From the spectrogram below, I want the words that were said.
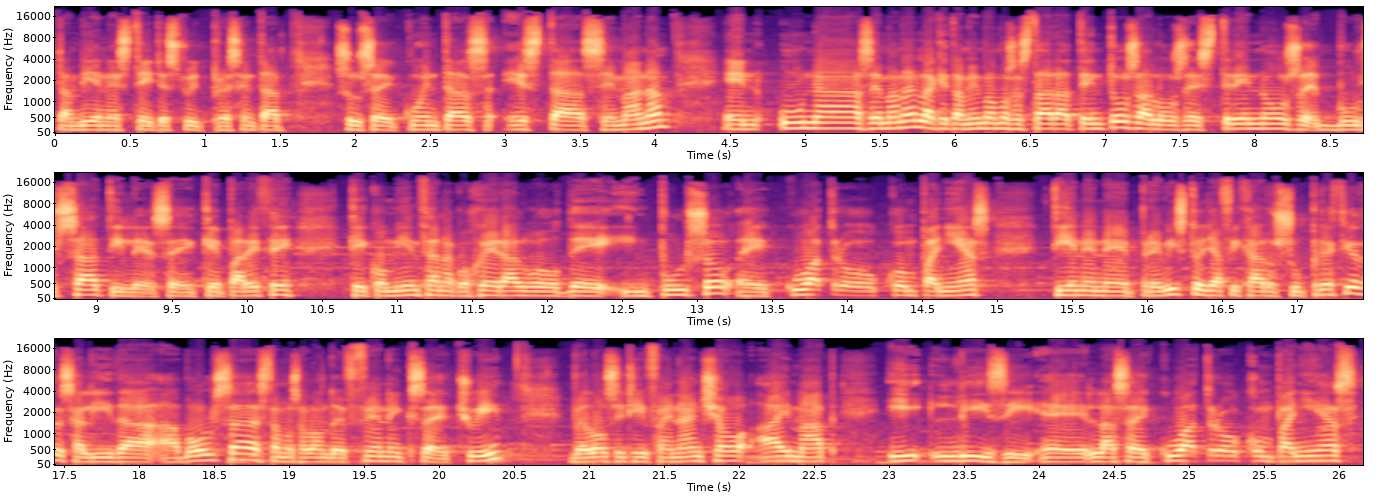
también también State Street presenta sus eh, cuentas esta semana, en una semana en la que también vamos a estar atentos a los estrenos bursátiles eh, que parece que comienzan a coger algo de impulso. Eh, cuatro compañías tienen previsto ya fijar su precio de salida a bolsa. Estamos hablando de Phoenix Tree, Velocity Financial, IMAP y Lizzy. las cuatro compañías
